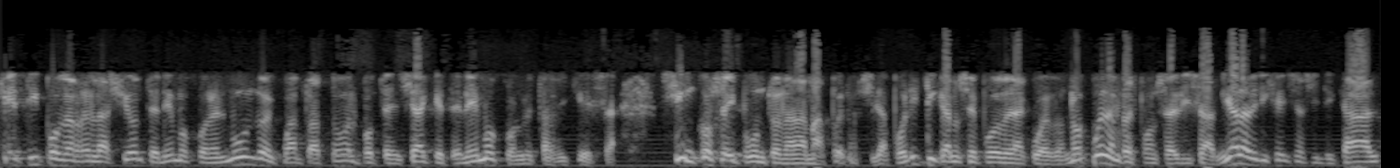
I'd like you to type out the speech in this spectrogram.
qué tipo de relación tenemos con el mundo en cuanto a todo el potencial que tenemos con nuestra riqueza. Cinco o seis puntos nada más. Bueno, si la política no se pone de acuerdo, no pueden responsabilizar ni a la dirigencia sindical,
